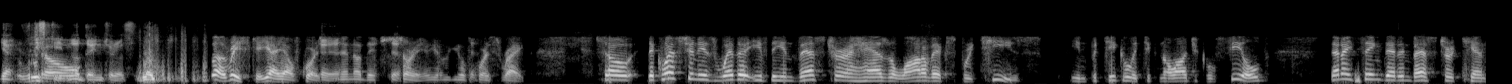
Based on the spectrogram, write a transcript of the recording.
Yeah, risky, so, not dangerous. Well, risky. Yeah, yeah, of course. Yeah, yeah. Not dangerous. Sorry, you, you're of course right. So the question is whether if the investor has a lot of expertise in particular technological field, then I think that investor can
